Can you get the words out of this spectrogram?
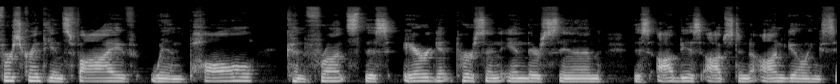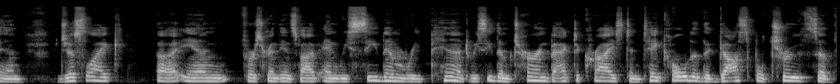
1 Corinthians 5 when Paul confronts this arrogant person in their sin, this obvious, obstinate, ongoing sin, just like uh, in 1 Corinthians 5, and we see them repent, we see them turn back to Christ and take hold of the gospel truths of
